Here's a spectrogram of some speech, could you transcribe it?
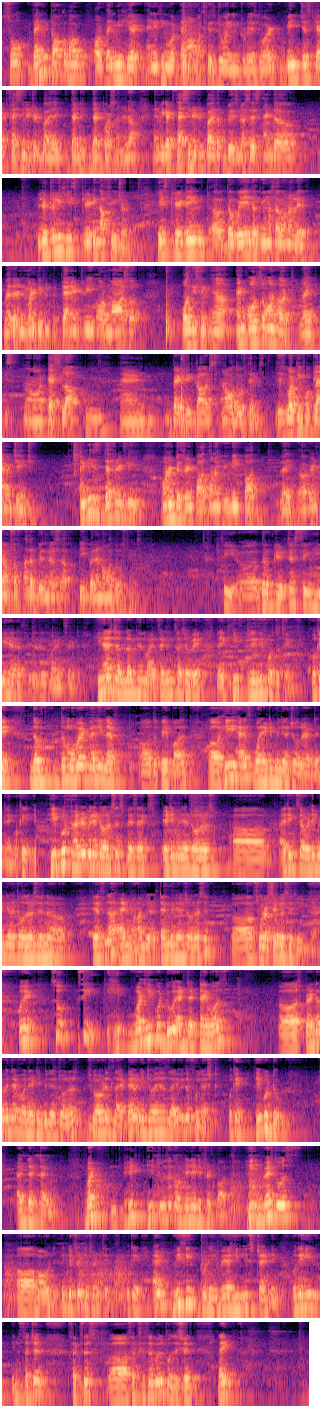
So when we talk about or when we hear anything what Elon Musk is doing in today's world, we just get fascinated by that that person, you know, and we get fascinated by the businesses and the literally he's creating a future. He's creating uh, the way the humans are gonna live, whether in multi-planetary or Mars or all these things, uh, and also on Earth like uh, Tesla and battery cars and all those things. He's working for climate change and he's definitely on a different path on a unique path like uh, in terms of other business uh, people and all those things See, uh, the greatest thing he has is his mindset. He has developed his mindset in such a way, like he's crazy for the thing Okay, the the moment when he left uh, the PayPal, uh, he has 180 million dollars at that time. Okay, he put 100 million dollars in SpaceX, 80 million dollars, uh, I think 70 million dollars in uh, Tesla, and 100, 10 million dollars in uh, Solar City. Yeah. Okay, so see, he, what he could do at that time was uh, spend away that 180 million dollars throughout his lifetime and enjoy his life in the fullest. Okay, he could do at that time, but he he chose a completely different path. He invests those uh, amount in different different things. Okay, and we see today where he is trending. Okay, he's in such a success uh, successful position. Like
